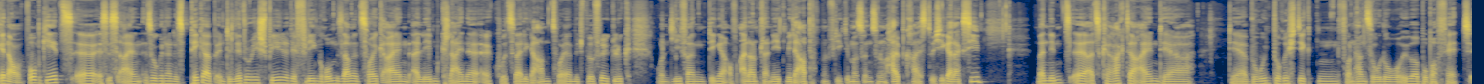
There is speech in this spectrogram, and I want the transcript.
Genau, worum geht's? Äh, es ist ein sogenanntes Pickup-and-Delivery-Spiel. Wir fliegen rum, sammeln Zeug ein, erleben kleine, äh, kurzweilige Abenteuer mit Würfelglück und liefern Dinge auf anderen Planeten wieder ab. Man fliegt immer so in so einem Halbkreis durch die Galaxie. Man nimmt äh, als Charakter einen der, der berühmt-berüchtigten von Han Solo über Boba Fett,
